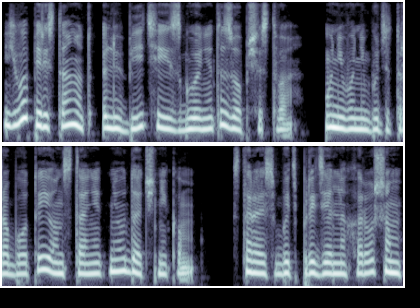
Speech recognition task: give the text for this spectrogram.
Его перестанут любить и изгонят из общества. У него не будет работы, и он станет неудачником. Стараясь быть предельно хорошим,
